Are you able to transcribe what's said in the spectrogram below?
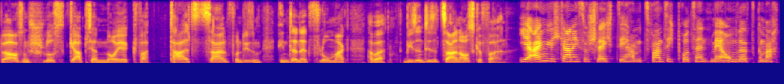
Börsenschluss gab es ja neue Quartale. Quartalszahlen von diesem Internetflohmarkt. Aber wie sind diese Zahlen ausgefallen? Ja, eigentlich gar nicht so schlecht. Sie haben 20 Prozent mehr Umsatz gemacht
